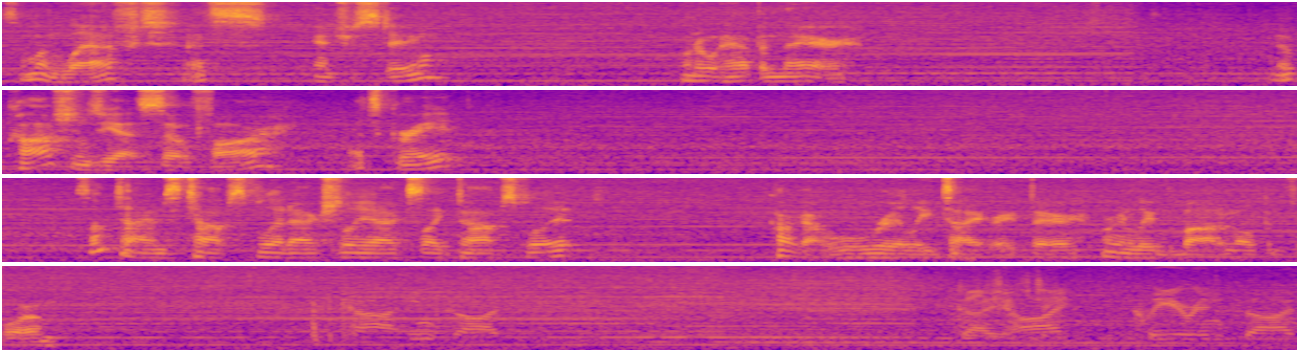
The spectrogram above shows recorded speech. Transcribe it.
Someone left? That's interesting. Wonder what happened there. No cautions yet so far. That's great. Sometimes top split actually acts like top split. Car got really tight right there. We're gonna leave the bottom open for him. Car inside. Stay high. Clear inside.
